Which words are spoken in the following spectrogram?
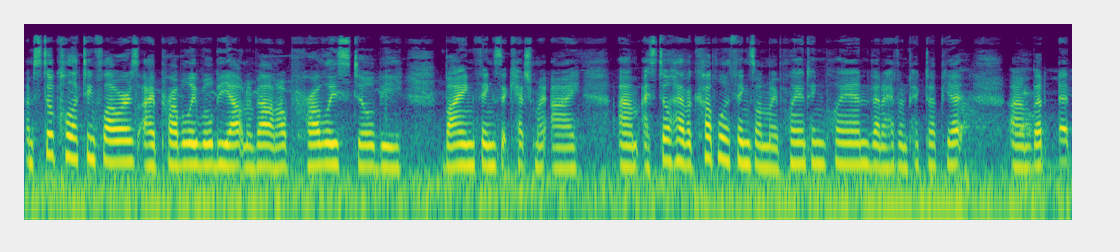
I'm still collecting flowers. I probably will be out and about and I'll probably still be buying things that catch my eye. Um, I still have a couple of things on my planting plan that I haven't picked up yet, um, but at,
